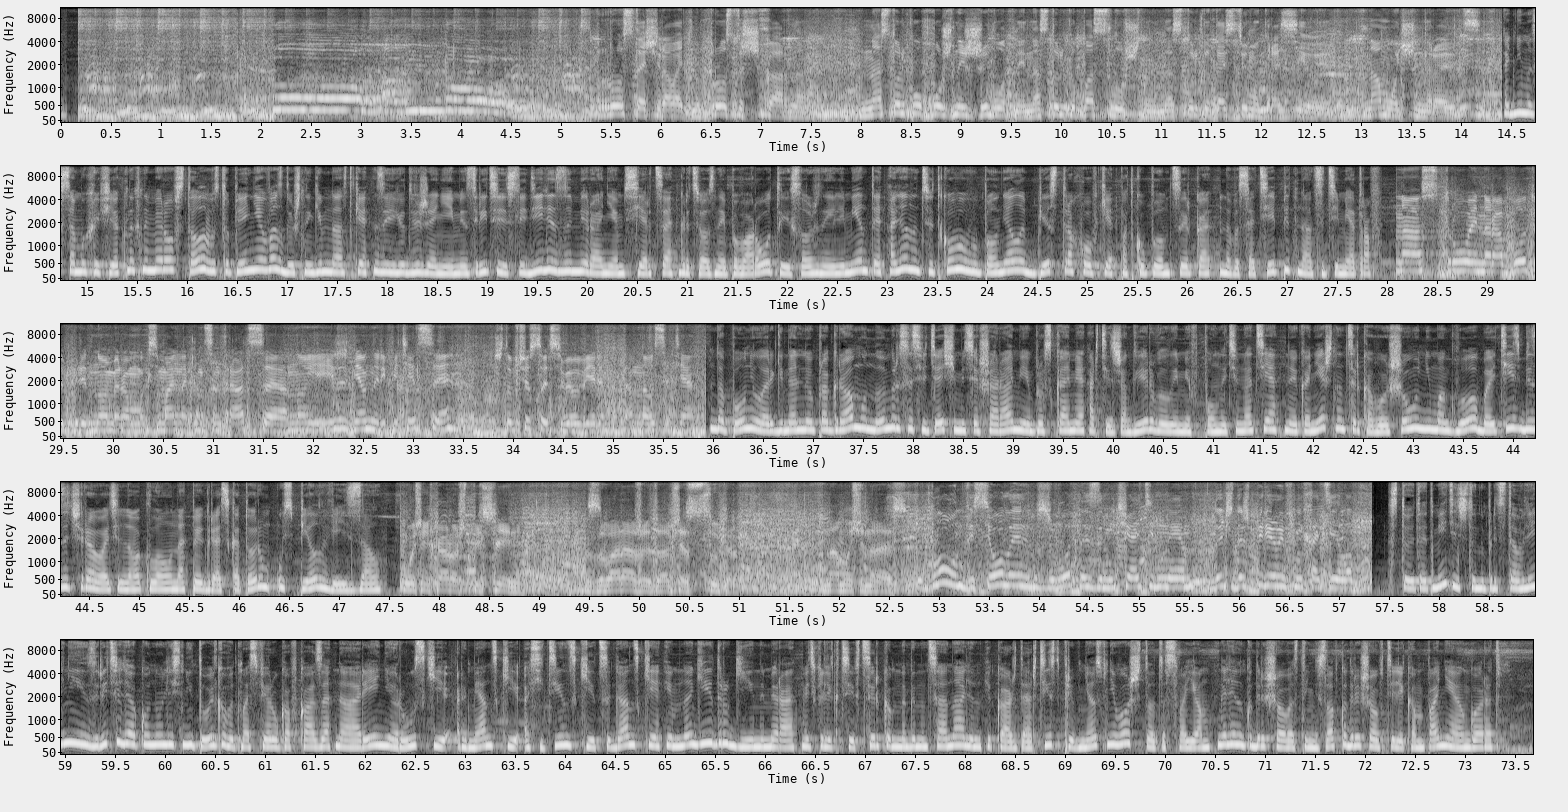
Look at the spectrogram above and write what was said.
Просто очаровательно, просто шикарно. Настолько ухоженные животные, настолько послушные, настолько костюмы красивые. Нам очень нравится. Одним из самых эффектных номеров стало выступление воздушной гимнастки. За ее движениями зрители следили с замиранием сердца. Грациозные повороты и сложные элементы Алена Цветкова выполняла без страховки под куполом цирка на высоте 15 метров. Настрой на работу перед номером, максимальная концентрация, ну и ежедневные репетиции, чтобы чувствовать себя уверенно там на высоте высоте. Дополнил оригинальную программу номер со светящимися шарами и брусками. Артист жонглировал ими в полной темноте. Ну и, конечно, цирковое шоу не могло обойтись без очаровательного клоуна, поиграть с которым успел весь зал. Очень хорошее впечатление. Завораживает вообще супер. Нам очень нравится. Клоун веселый, животные замечательные. Дочь даже перерыв не хотела. Стоит отметить, что на представлении зрители окунулись не только в атмосферу Кавказа. На арене русские, армянские, осетинские, цыганские и многие другие номера. Ведь коллектив цирка многонационален, и каждый артист привнес в него что-то свое. Галина Кудряшова, Станислав Кудряшов, телекомпания «Город».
